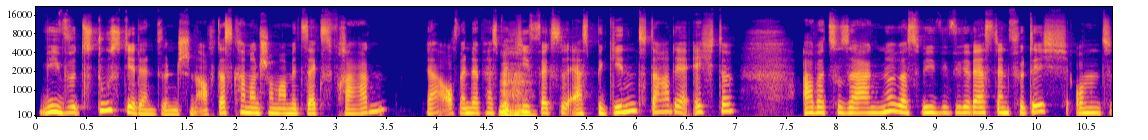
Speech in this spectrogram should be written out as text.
Wie würdest du es dir denn wünschen? Auch das kann man schon mal mit sechs fragen. Ja, auch wenn der Perspektivwechsel mhm. erst beginnt, da der echte aber zu sagen, ne, was, wie, wie, wie wäre es denn für dich? Und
